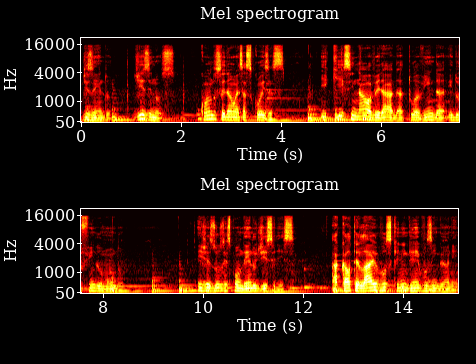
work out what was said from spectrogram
dizendo: Dize-nos, quando serão essas coisas? E que sinal haverá da tua vinda e do fim do mundo? E Jesus respondendo disse-lhes: Acautelai-vos que ninguém vos engane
